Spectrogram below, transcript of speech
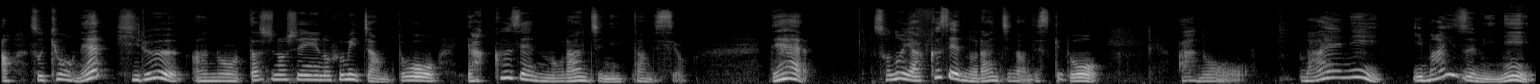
あそう今日ね昼あの私の親友のふみちゃんと薬膳のランチに行ったんですよ。でその薬膳のランチなんですけどあの前に今泉に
